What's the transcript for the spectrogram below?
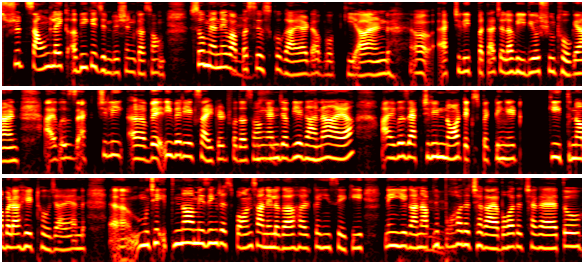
शुड साउंड लाइक अभी के जनरेशन का सॉन्ग सो so, मैंने वापस से उसको गाया डब किया एंड एक्चुअली uh, पता चला वीडियो शूट हो गया and I was actually very very excited for the song and जब ये गाना आया I was actually not expecting it कि इतना बड़ा हिट हो जाए। एंड uh, मुझे इतना अमेजिंग रिस्पॉन्स आने लगा हर कहीं से कि नहीं ये गाना आपने हम्म। बहुत अच्छा गाया बहुत अच्छा गाया तो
